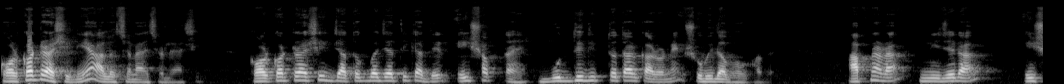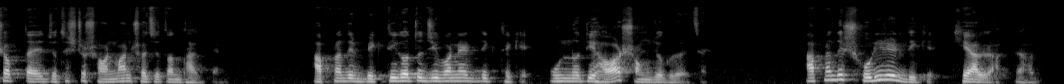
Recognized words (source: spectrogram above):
কর্কট রাশি নিয়ে আলোচনায় চলে আসি। কর্কট রাশির জাতক বা জাতিকাদের এই সপ্তাহে বুদ্ধিদীপ্ততার কারণে সুবিধা ভোগ হবে। আপনারা নিজেরা এই সপ্তাহে যথেষ্ট সম্মান সচেতন থাকবেন। আপনাদের ব্যক্তিগত জীবনের দিক থেকে উন্নতি হওয়ার সংযোগ রয়েছে। আপনাদের শরীরের দিকে খেয়াল রাখতে হবে।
